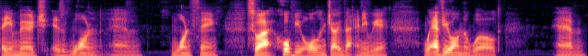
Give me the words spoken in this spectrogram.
they emerge as one, um, one thing. So I hope you all enjoyed that anyway. Wherever you are in the world, um,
